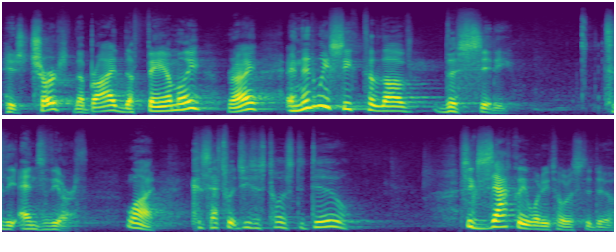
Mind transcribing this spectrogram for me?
his church, the bride, the family, right? And then we seek to love the city to the ends of the earth. Why? Because that's what Jesus told us to do. It's exactly what he told us to do.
